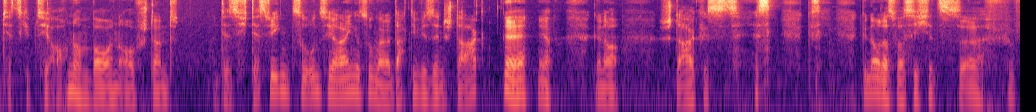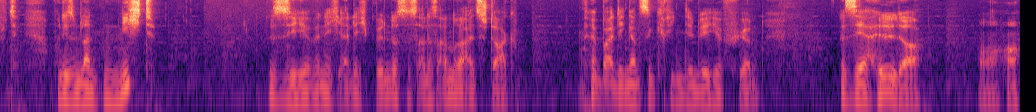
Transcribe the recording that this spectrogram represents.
Gott, jetzt gibt es hier auch noch einen Bauernaufstand. Hat der sich deswegen zu uns hier reingezogen, weil er dachte, wir sind stark? ja, genau. Stark ist, ist, genau das, was ich jetzt äh, von diesem Land nicht sehe, wenn ich ehrlich bin. Das ist alles andere als stark. Bei den ganzen Kriegen, den wir hier führen. Sehr Hilda. Aha.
